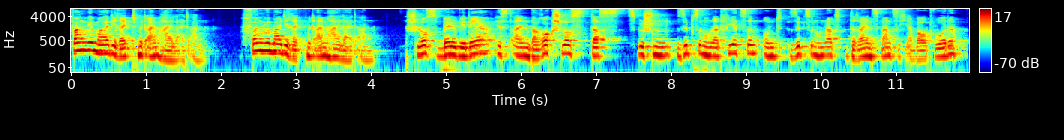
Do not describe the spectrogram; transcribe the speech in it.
Fangen wir mal direkt mit einem Highlight an. Fangen wir mal direkt mit einem Highlight an. Schloss Belvedere ist ein Barockschloss, das zwischen 1714 und 1723 erbaut wurde.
